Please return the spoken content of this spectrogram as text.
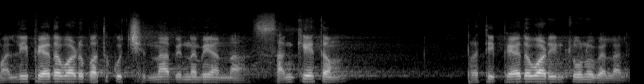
మళ్ళీ పేదవాడు బతుకు చిన్న భిన్నమే అన్న సంకేతం ప్రతి పేదవాడి ఇంట్లోనూ వెళ్ళాలి.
